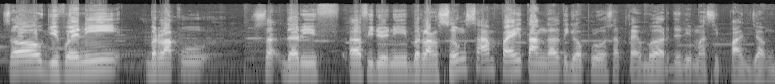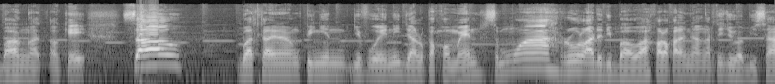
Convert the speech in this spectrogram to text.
So giveaway ini berlaku dari uh, video ini berlangsung sampai tanggal 30 September. Jadi masih panjang banget oke? So buat kalian yang pingin giveaway ini jangan lupa komen. Semua rule ada di bawah. Kalau kalian nggak ngerti juga bisa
